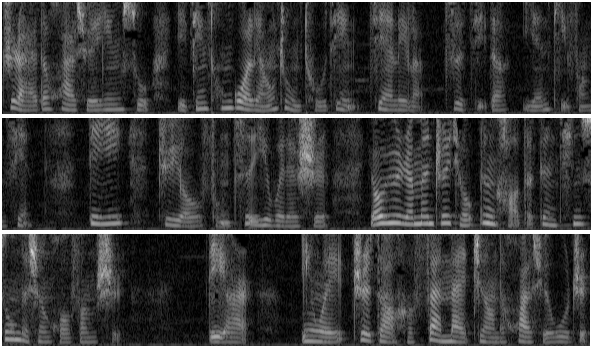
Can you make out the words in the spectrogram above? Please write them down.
致癌的化学因素已经通过两种途径建立了自己的掩体防线。第一，具有讽刺意味的是，由于人们追求更好的、更轻松的生活方式；第二，因为制造和贩卖这样的化学物质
